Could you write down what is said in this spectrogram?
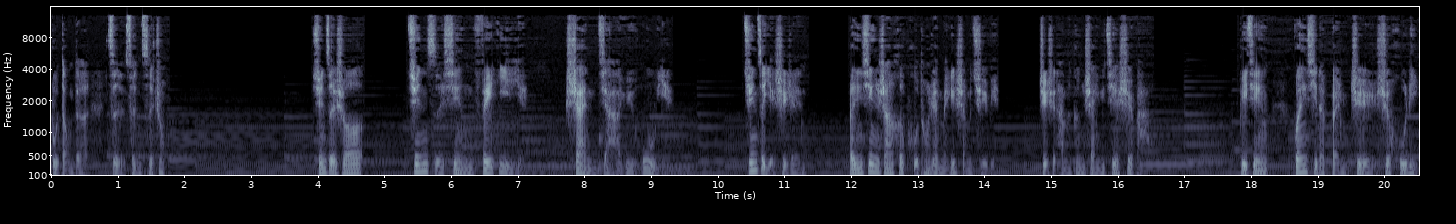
不懂得自尊自重。荀子说：“君子性非异也。”善假与物也。君子也是人，本性上和普通人没什么区别，只是他们更善于借势罢了。毕竟，关系的本质是互利，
